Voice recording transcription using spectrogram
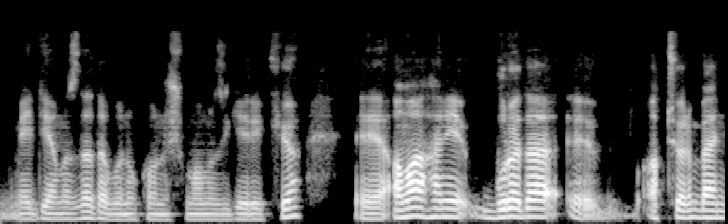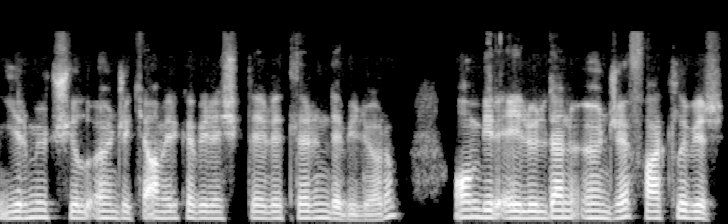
medyamızda da bunu konuşmamız gerekiyor. E, ama hani burada e, atıyorum ben 23 yıl önceki Amerika Birleşik Devletleri'ni de biliyorum. 11 Eylül'den önce farklı bir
